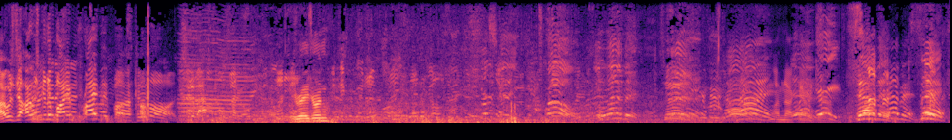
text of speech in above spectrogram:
I was I was gonna buy a private bus. Come on. You ready, Jordan? 12, 11, 10, 9, I'm not counting. 8, 7, 6,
